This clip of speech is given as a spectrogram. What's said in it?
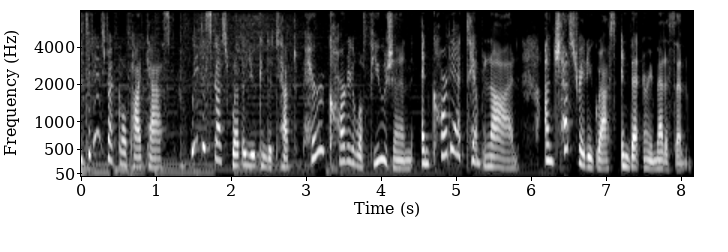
In today's VETgirl podcast, we discuss whether you can detect pericardial effusion and cardiac tamponade on chest radiographs in veterinary medicine.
